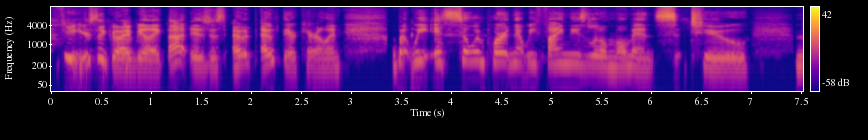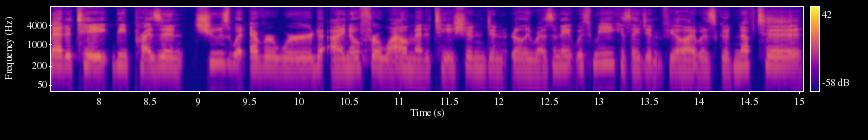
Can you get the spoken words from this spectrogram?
few years ago, I'd be like, that is just out, out there, Carolyn. But we, it's so important that we find these little moments to meditate, be present, choose whatever word. I know for a while meditation didn't really resonate with me because I didn't feel I was good enough to,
